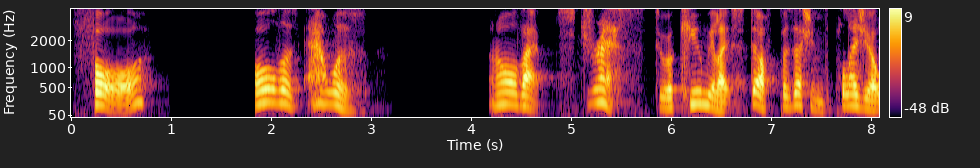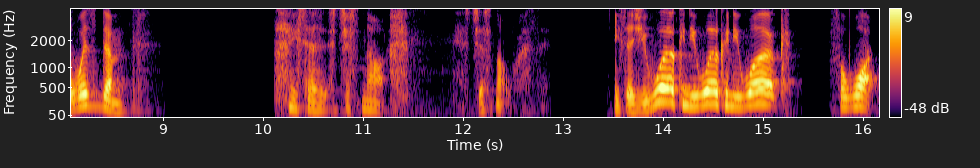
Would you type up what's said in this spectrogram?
for, all those hours and all that stress to accumulate stuff, possessions, pleasure, wisdom, he says it's just not, just not worth it. He says, You work and you work and you work for what?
